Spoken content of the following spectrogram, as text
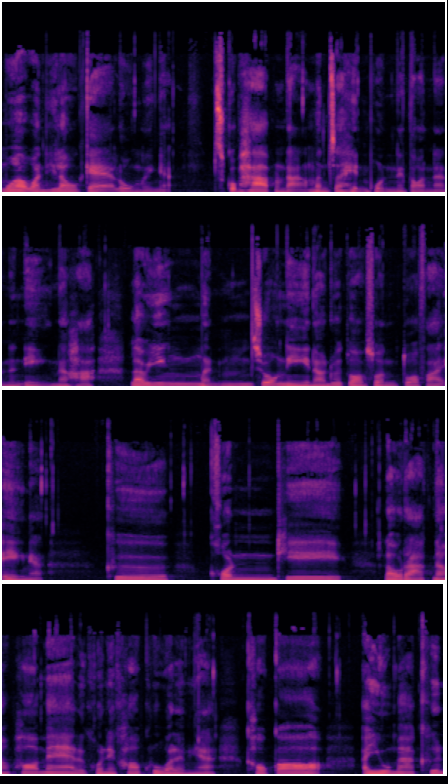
เมื่อวันที่เราแก่ลงอะไรเงี้ยสุขภาพต่างๆ มันจะเห็นผลในตอนนั้นนั่นเองนะคะ แล้วยิ่งเหมือนช่วงนี้นะด้วยตัวส่วนตัวฟ้าเองเนี่ย คือคนที่เรารักนะพ่อแม่หรือคนในครอบครัวอะไรเงี้ยเขาก็อายุมากขึ้น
